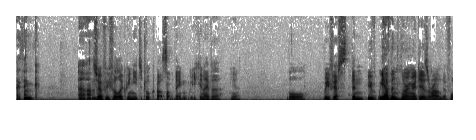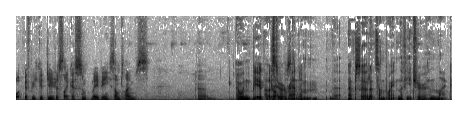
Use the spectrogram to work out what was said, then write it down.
I think. Um, So if we feel like we need to talk about something, we can either yeah, or we've just been we've, we have been throwing ideas around of what if we could do just like a maybe sometimes. Um, I wouldn't be opposed to a something. random uh, episode at some point in the future, and like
